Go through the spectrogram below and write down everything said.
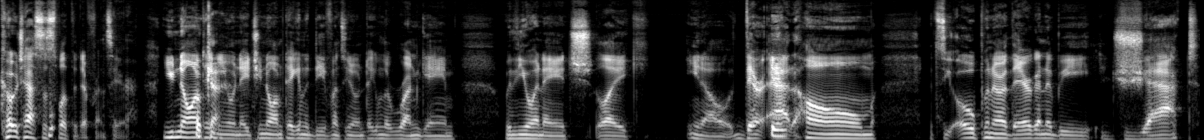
Coach has to split the difference here. You know, I'm okay. taking UNH. You know, I'm taking the defense. You know, I'm taking the run game with UNH. Like, you know, they're it, at home. It's the opener. They're going to be jacked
